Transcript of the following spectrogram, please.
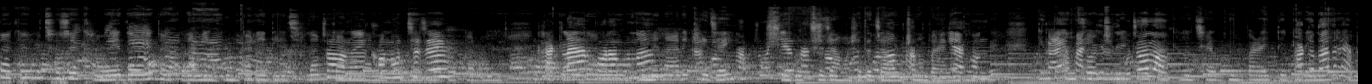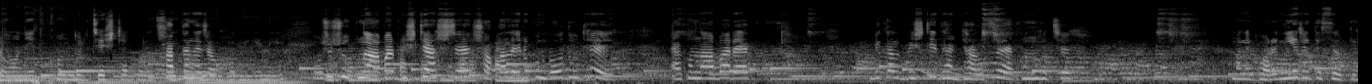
তাকে হচ্ছে যে খাওয়াই দাওয়াই তারপর আমি ঘুম পাড়িয়ে দিয়েছিলাম কারণ এখন হচ্ছে যে কারণ আর করাবো না। না রেখে যাই সে হচ্ছে যে আমার সাথে যাওয়ার জন্য বায়না ধরবে কিন্তু। আনফর্চুনেটলি। তাকে হচ্ছে আর ঘুম পাড়াইতে পারি। আমি অনেকক্ষণ ধরে চেষ্টা করেছি সাবধানে যাও। নিয়ে নিয়ে অবশ্য শুকনো আবার বৃষ্টি আসছে সকালে এরকম রোদ উঠে এখন আবার এক বিকাল বৃষ্টি ঢালছে, এখন হচ্ছে মানে ঘরে নিয়ে যেতেছে ওকে।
